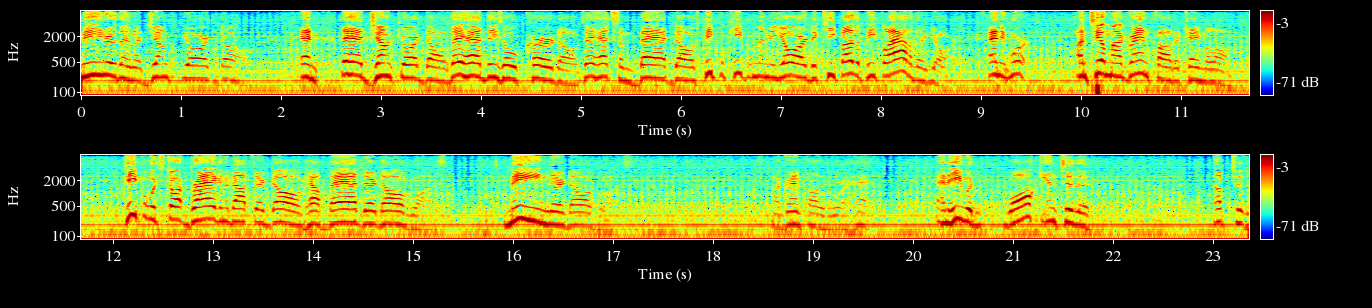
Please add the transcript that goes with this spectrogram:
meaner than a junkyard dog. And they had junkyard dogs. They had these old cur dogs. They had some bad dogs. People keep them in the yard to keep other people out of their yard. And it worked until my grandfather came along. People would start bragging about their dog, how bad their dog was, mean their dog was. My grandfather wore a hat. And he would walk into the, up to the,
